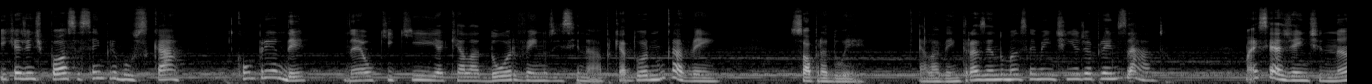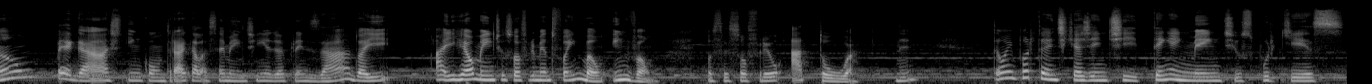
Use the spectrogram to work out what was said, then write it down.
e que a gente possa sempre buscar compreender né? O que que aquela dor vem nos ensinar? Porque a dor nunca vem só para doer. Ela vem trazendo uma sementinha de aprendizado. Mas se a gente não pegar encontrar aquela sementinha de aprendizado, aí aí realmente o sofrimento foi em vão, em vão. Você sofreu à toa, né? Então é importante que a gente tenha em mente os porquês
